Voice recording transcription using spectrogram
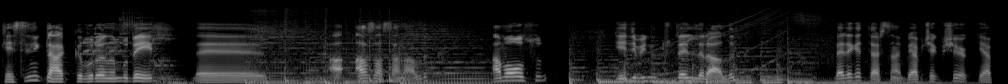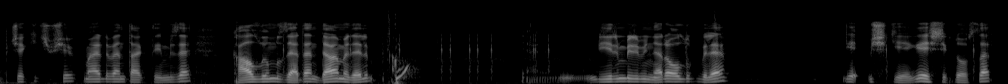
Kesinlikle hakkı buranın bu değil. Ee, az Hasan aldık. Ama olsun. 7350 lira aldık. Bereket versin abi. Yapacak bir şey yok. Yapacak hiçbir şey yok. Merdiven taktiğimize kaldığımız yerden devam edelim. Yani 21 bin lira olduk bile. 72'ye geçtik dostlar.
